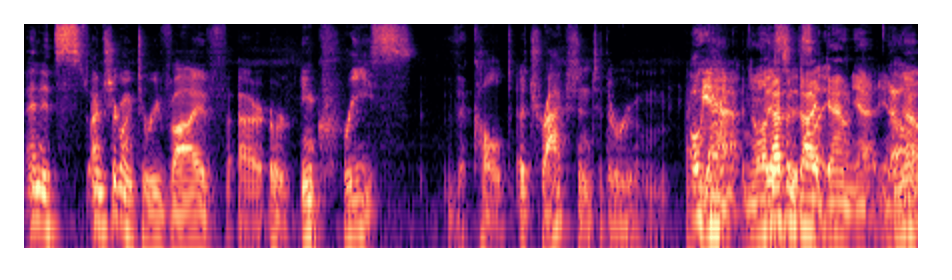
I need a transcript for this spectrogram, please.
and it's I'm sure going to revive uh, or increase the cult attraction to the room. I Oh, mean, yeah. No, it hasn't died like- down yet. You know? No,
